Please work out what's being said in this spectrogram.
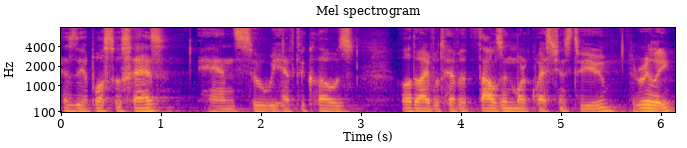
as the apostle says and so we have to close. Although I would have a thousand more questions to you, really.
